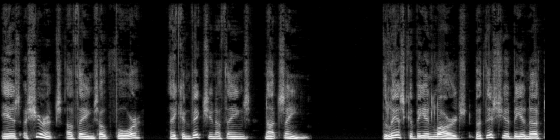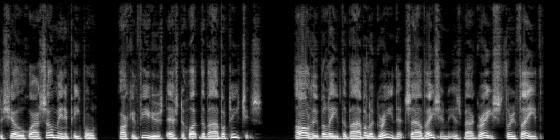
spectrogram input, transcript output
is assurance of things hoped for, a conviction of things not seen. The list could be enlarged, but this should be enough to show why so many people are confused as to what the Bible teaches. All who believe the Bible agree that salvation is by grace through faith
